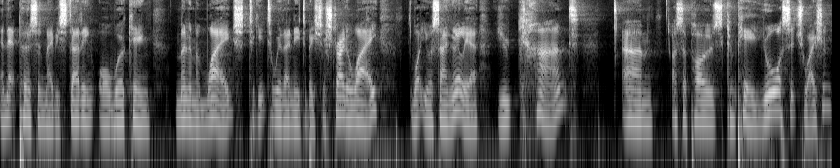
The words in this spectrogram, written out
and that person may be studying or working minimum wage to get to where they need to be. So straight away, what you were saying earlier, you can't um, I suppose, compare your situation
